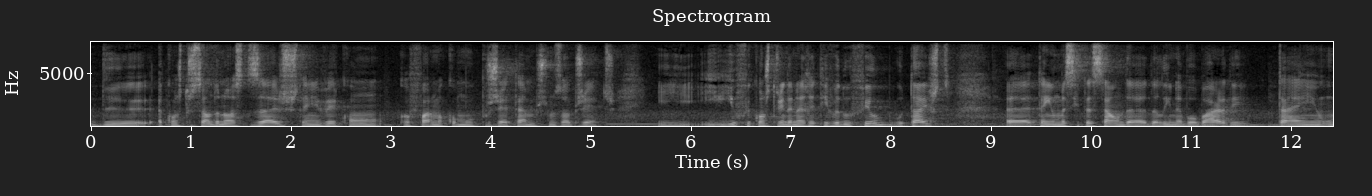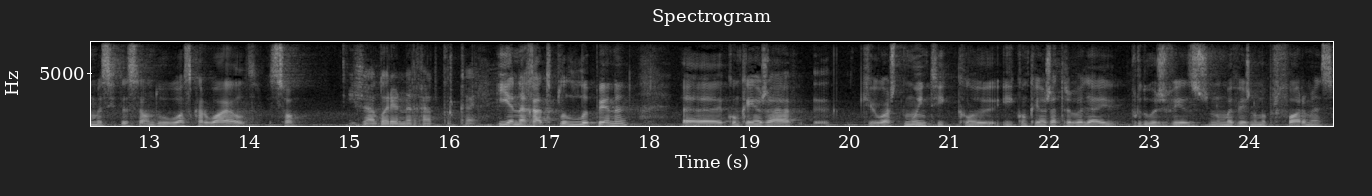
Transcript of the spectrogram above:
de a construção do nosso desejo tem a ver com, com a forma como projetamos nos objetos. E, e, eu fui construindo a narrativa do filme, o texto, uh, tem uma citação da, da Lina Bobardi, tem uma citação do Oscar Wilde, só. E já agora é narrado por quem? E é narrado pela Lula Pena, uh, com quem eu já uh, que eu gosto muito e com, e com quem eu já trabalhei por duas vezes, numa vez numa performance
